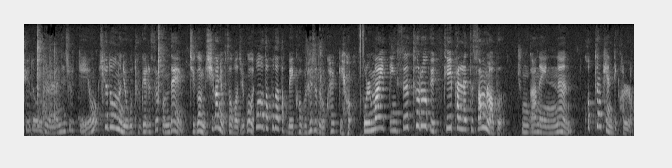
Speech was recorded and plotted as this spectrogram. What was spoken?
섀도우를 얼른 해줄게요. 섀도우는 요거 두 개를 쓸 건데 지금 시간이 없어가지고 호다닥 호다닥 메이크업을 해주도록 할게요. 올마이띵스 true beauty palette some love 중간에 있는 cotton candy color.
